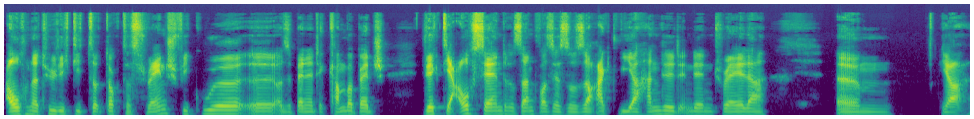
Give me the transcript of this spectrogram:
auch natürlich die Dr. Strange-Figur, äh, also Benedict Cumberbatch, wirkt ja auch sehr interessant, was er so sagt, wie er handelt in den Trailer. Ähm, ja,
